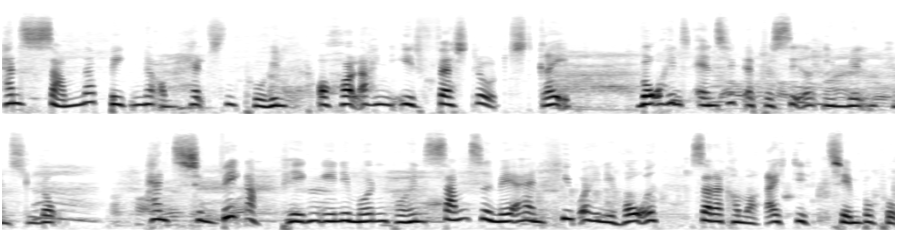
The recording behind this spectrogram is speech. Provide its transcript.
Han samler benene om halsen på hende og holder hende i et fastlåst greb, hvor hendes ansigt er placeret imellem hans lår. Han tvinger pikken ind i munden på hende, samtidig med, at han hiver hende i håret, så der kommer rigtig tempo på.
